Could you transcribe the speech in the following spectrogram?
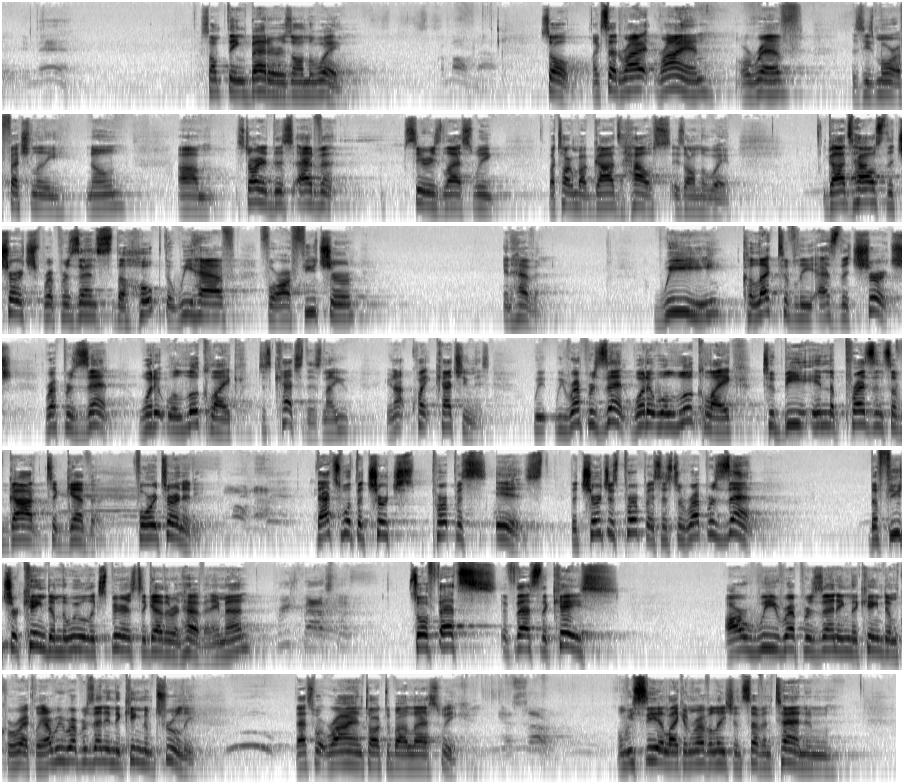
Something better is on the way. So, like I said, Ryan, or Rev, as he's more affectionately known, um, started this Advent series last week by talking about God's house is on the way. God's house, the church, represents the hope that we have for our future in heaven. We collectively, as the church, represent what it will look like. Just catch this. Now, you, you're not quite catching this. We, we represent what it will look like to be in the presence of God together for eternity. That's what the church's purpose is. The church's purpose is to represent the future kingdom that we will experience together in heaven. Amen? Preach, Pastor. So if that's if that's the case, are we representing the kingdom correctly? Are we representing the kingdom truly? That's what Ryan talked about last week. When we see it like in Revelation 7:10 and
